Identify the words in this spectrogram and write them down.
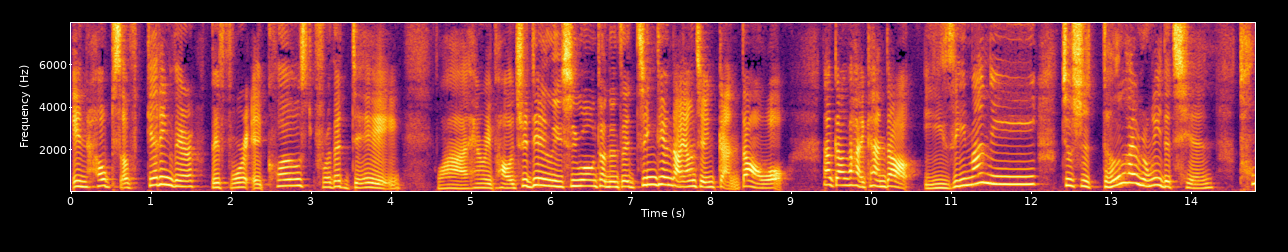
in hopes of getting there before it closed for the day。哇，Henry 跑去店里，希望他能在今天打烊前赶到哦。那刚刚还看到 easy money，就是得来容易的钱，通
